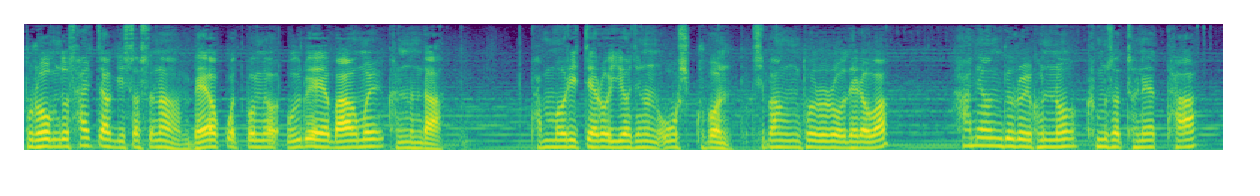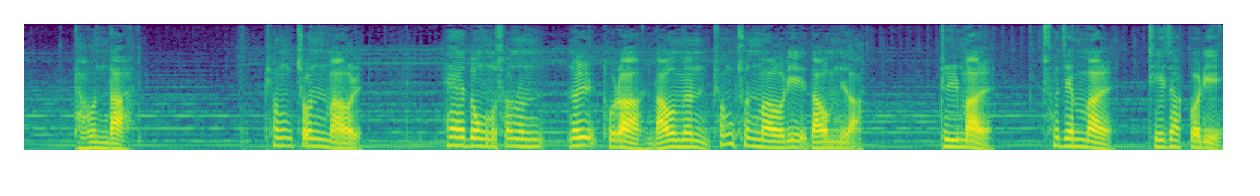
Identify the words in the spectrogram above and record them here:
부러움도 살짝 있었으나 매화꽃 보며 의뢰의 마음을 갖는다. 밤머리째로 이어지는 59번 지방도로로 내려와 함양교를 건너 금서천에 다 닿은다. 평촌마을 해동선을 돌아 나오면 평촌마을이 나옵니다. 들말, 서jet말, 제작거리,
